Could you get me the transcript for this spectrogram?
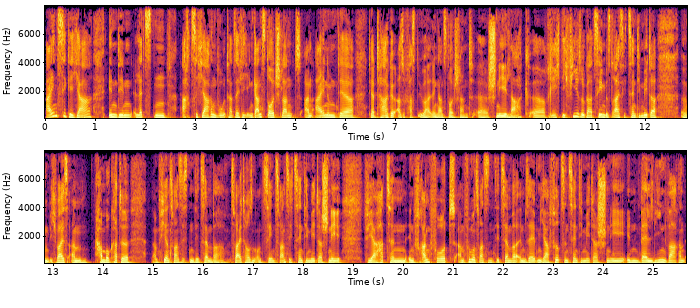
einzige Jahr in den letzten 80 Jahren, wo tatsächlich in ganz Deutschland an einem der der Tage, also fast überall in ganz Deutschland äh, Schnee lag, äh, richtig viel, sogar 10 bis 30 30 Zentimeter. Ähm, ich weiß, am Hamburg hatte am 24. Dezember 2010 20 Zentimeter Schnee. Wir hatten in Frankfurt am 25. Dezember im selben Jahr 14 Zentimeter Schnee. In Berlin waren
